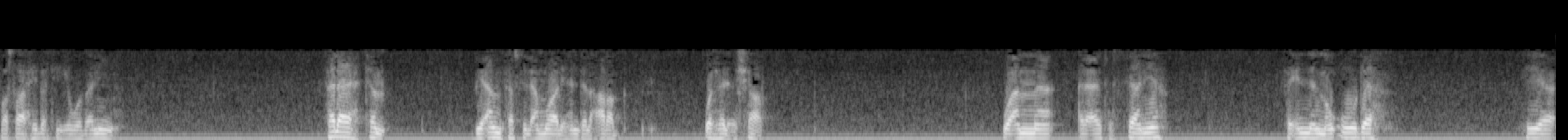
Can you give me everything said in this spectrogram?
وصاحبته وبنيه. فلا يهتم بأنفس الأموال عند العرب وهي العشار. وأما الآية الثانية فإن الموؤودة هي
